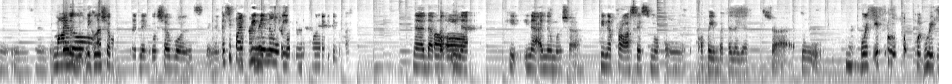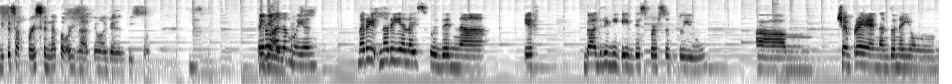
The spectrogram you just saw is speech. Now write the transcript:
Mm-mm. Mga Pero, neg- negotiable na negotiables. Ganyan. Kasi part din yan ng waiting mo, eh, di ba? Na dapat Oo. ina, inaano mo siya. Pina-process mo kung okay ba talaga siya to worth it mag-wait dito sa person na to or not, yung mga ganun tipo. Pero alam mo yun, nare- na-realize ko din na if God really gave this person to you, um, syempre, nandun na yung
